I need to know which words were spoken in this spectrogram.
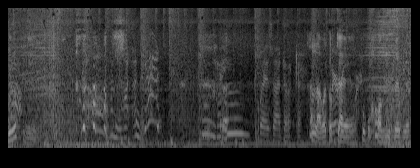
บึ๊บนี่ Not again! Hi. Where's our daughter? ท่านหลังว่าตกใจผู้ปกครองอยู่เต็มเลย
